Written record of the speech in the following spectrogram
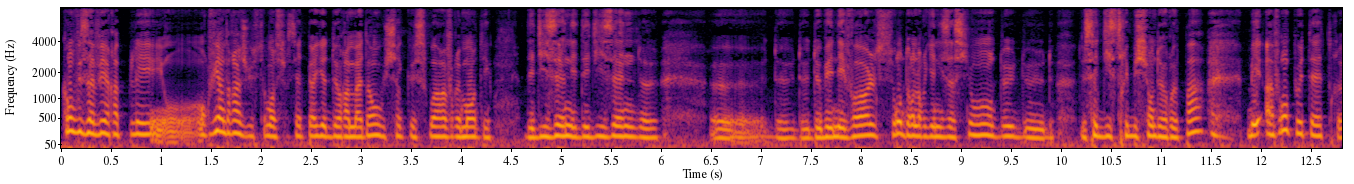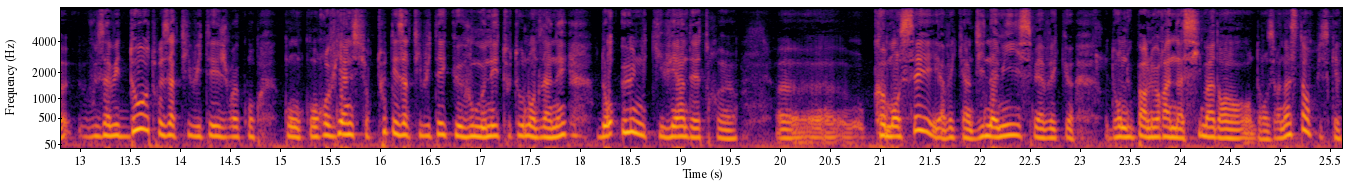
Quand vous avez rappelé, on, reviendra justement sur cette période de Ramadan où chaque soir vraiment des, des dizaines et des dizaines de euh, de, bénévoles sont dans l'organisation de, cette distribution de repas. Mais avant peut-être, vous avez d'autres activités. Je vois qu'on revienne sur toutes les activités que vous menez tout au long de l'année, dont une qui vient d'être euh, euh, commencée avec un dynamisme et avec dont nous parlera Nassima dans, dans un instant, puisqu'elle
